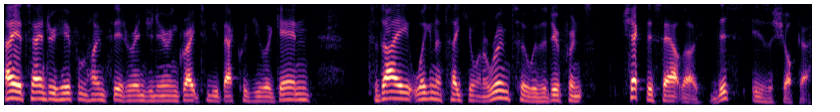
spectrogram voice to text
Hey, it's Andrew here from Home Theatre Engineering. Great to be back with you again. Today we're going to take you on a room tour with a difference. Check this out though, this is a shocker.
